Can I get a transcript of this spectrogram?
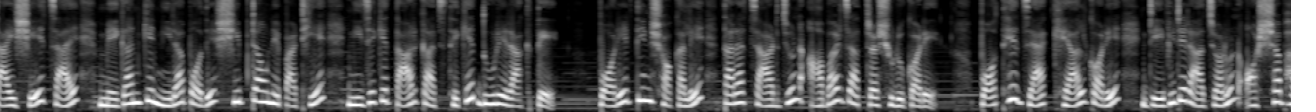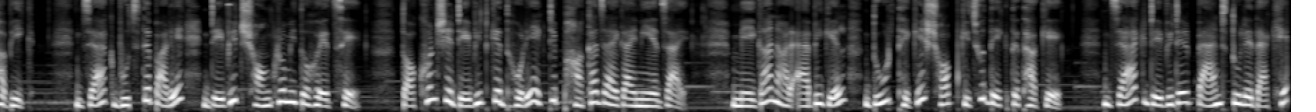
তাই সে চায় মেগানকে নিরাপদে শিপটাউনে পাঠিয়ে নিজেকে তার কাছ থেকে দূরে রাখতে। পরের দিন সকালে তারা চারজন আবার যাত্রা শুরু করে। পথে জ্যাক খেয়াল করে ডেভিডের আচরণ অস্বাভাবিক। জ্যাক বুঝতে পারে ডেভিড সংক্রমিত হয়েছে। তখন সে ডেভিডকে ধরে একটি ফাঁকা জায়গায় নিয়ে যায়। মেগান আর অ্যাবিগেল দূর থেকে সব কিছু দেখতে থাকে। জ্যাক ডেভিডের প্যান্ট তুলে দেখে,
